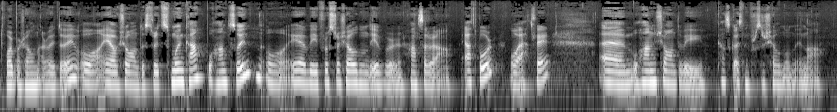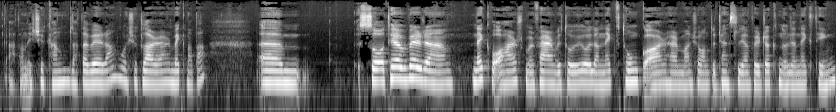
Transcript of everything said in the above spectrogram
två personer och det och jag har sjön det struts min kamp och hans syn och är vi frustrationen över hans ära att bor och att för. Ehm um, och han sjön det vi kanske är en frustration innan att han inte kan låta vara och inte klarar mäknata. Ehm um, så det är väl nek var her som er færen vi tog, og eller nek tung og her man sjønt og kjenslige for døkken, eller nek ting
